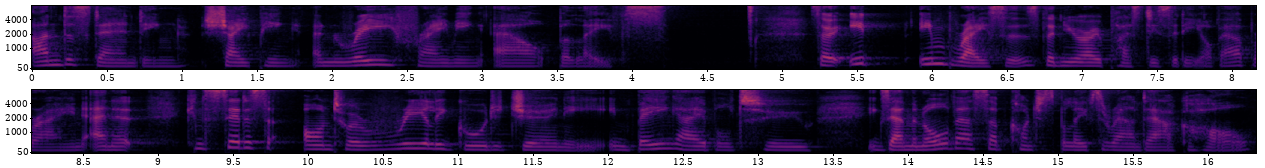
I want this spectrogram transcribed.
understanding, shaping, and reframing our beliefs. So, it embraces the neuroplasticity of our brain and it can set us onto a really good journey in being able to examine all of our subconscious beliefs around alcohol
